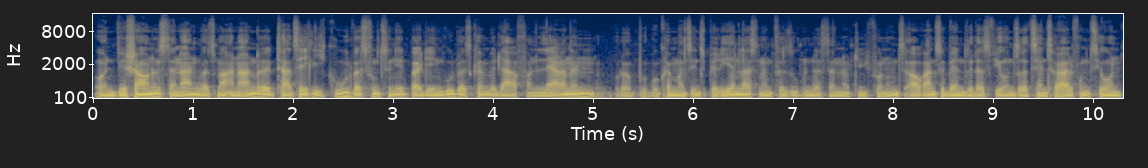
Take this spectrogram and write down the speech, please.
und wir schauen uns dann an, was machen andere tatsächlich gut, was funktioniert bei denen gut, was können wir davon lernen oder wo können wir uns inspirieren lassen und versuchen das dann natürlich von uns auch anzuwenden, sodass wir unsere Zentralfunktion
